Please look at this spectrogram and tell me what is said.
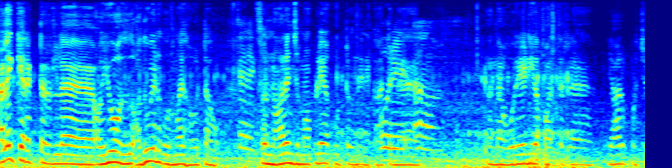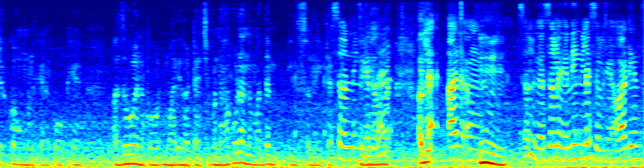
கலை கேரக்டர்ல ஐயோ அது அதுவும் எனக்கு ஒரு மாதிரி ஹர்ட் ஆகும். ஸோ நாலஞ்சு மாப்பிள்ளையா கூப்பிட்டு வந்து எனக்கு ஒரு நான் ஒரு ஏடியா பார்த்துடுறேன் யார் பிடிச்சிருக்கோ அவங்களுக்கு எனக்கு ஓகே அதுவும் எனக்கு ஒரு மாதிரி ஹர்ட் ஆச்சு இப்போ நான் கூட அந்த மாதிரி இது சொல்லிட்டேன். தெரியாம. சொல்லுங்க சொல்லுங்க. நீங்களே சொல்லுங்க. ஆடியன்ஸ்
